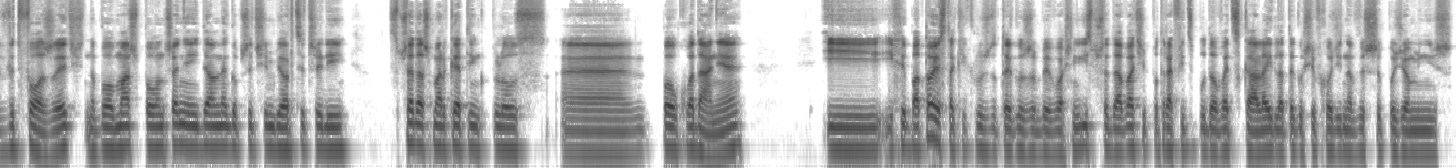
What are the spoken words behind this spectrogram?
wytworzyć, no bo masz połączenie idealnego przedsiębiorcy, czyli sprzedaż, marketing plus poukładanie i, I chyba to jest taki klucz do tego, żeby właśnie i sprzedawać, i potrafić zbudować skalę, i dlatego się wchodzi na wyższy poziom niż,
